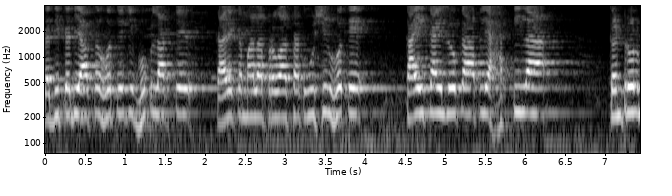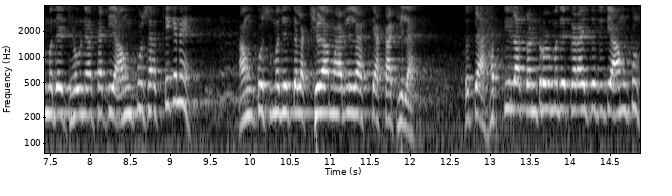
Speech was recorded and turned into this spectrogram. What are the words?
कधी कधी असं होते की भूक लागते कार्यक्रमाला प्रवासात उशीर होते. काही काही लोक आपल्या हत्तीला कंट्रोलमध्ये ठेवण्यासाठी अंकुश असते की नाही? अंकुश म्हणजे त्याला खिळा मारलेला असते काठीला. तर त्या हत्तीला कंट्रोलमध्ये करायचं तर ती अंकुश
